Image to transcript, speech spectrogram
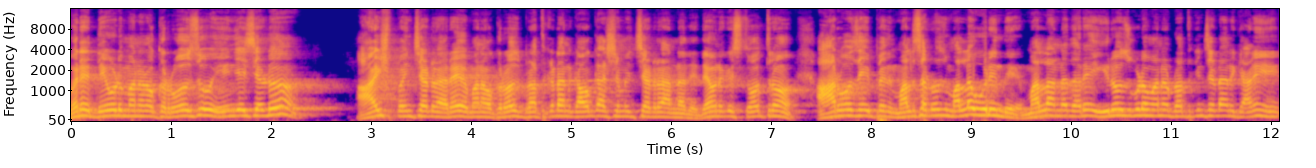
ఒరే దేవుడు మనను ఒక రోజు ఏం చేశాడు? ఆయుష్ పెంచాడు రా రే మనం ఒక రోజు బ్రతకడానికి అవకాశం ఇచ్చాడు రా అన్నది. దేవునికి స్తోత్రం. ఆ రోజు అయిపోయింది. మలసటి రోజు మళ్ళీ ఊరింది. మళ్ళీ అన్నది అరే ఈ రోజు కూడా మనం బ్రతికించడానికి. కానీ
